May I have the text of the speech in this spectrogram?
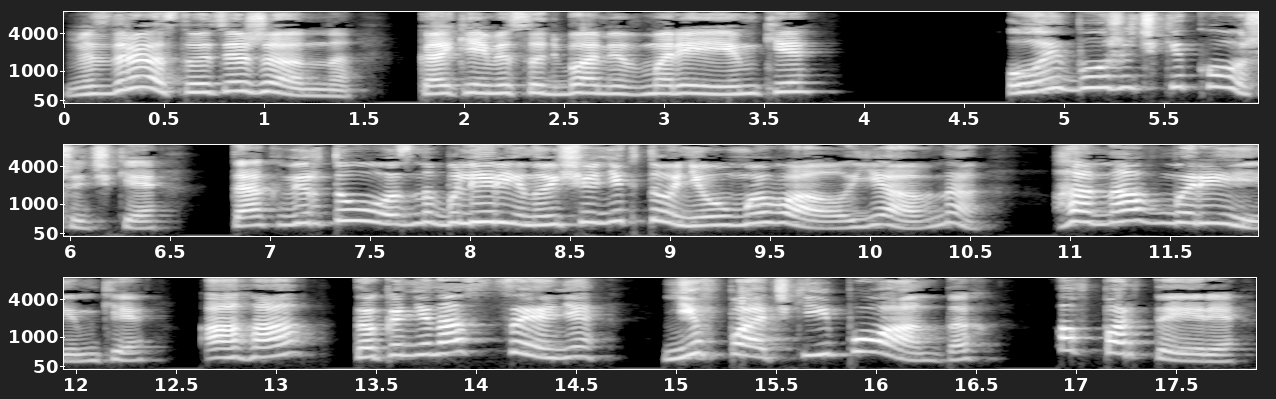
«Здравствуйте, Жанна! Какими судьбами в Мариинке?» «Ой, божечки-кошечки! Так виртуозно балерину еще никто не умывал, явно. Она в Мариинке. Ага, только не на сцене, не в пачке и пуантах, а в портере,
